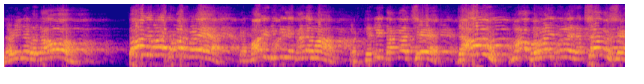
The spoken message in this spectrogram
લડીને બતાવો. તો જ મને ખબર પડે કે મારી દીકરીને કાંડામાં પણ કેટલી તાકાત છે. જાઓ માં ભવાની તમને રક્ષા કરશે.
